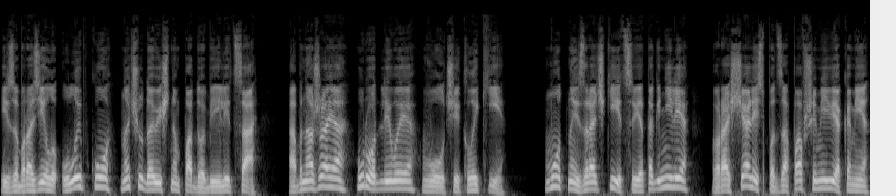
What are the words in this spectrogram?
изобразила улыбку на чудовищном подобии лица, обнажая уродливые волчьи клыки. Мутные зрачки цвета гнили вращались под запавшими веками,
